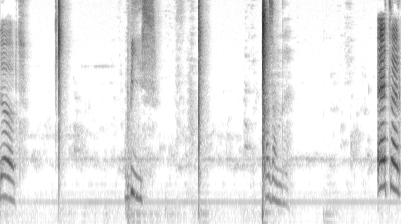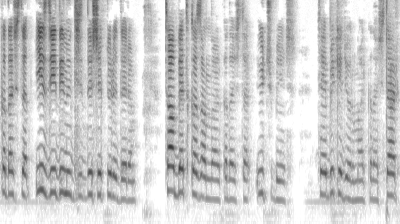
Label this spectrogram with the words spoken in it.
4 1 kazandı. Evet arkadaşlar izlediğiniz için teşekkür ederim. Tablet kazandı arkadaşlar 3-1. Tebrik ediyorum arkadaşlar.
